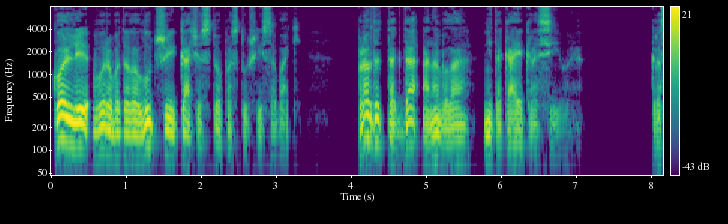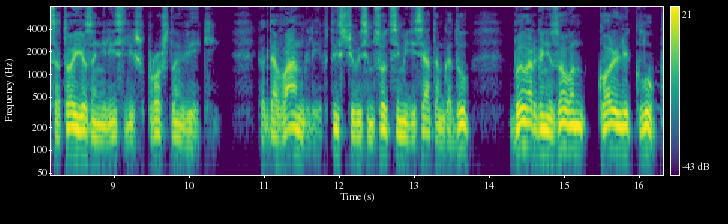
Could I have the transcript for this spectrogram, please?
Колли выработала лучшие качества пастушьей собаки. Правда, тогда она была не такая красивая. Красотой ее занялись лишь в прошлом веке, когда в Англии в 1870 году был организован Колли-клуб,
